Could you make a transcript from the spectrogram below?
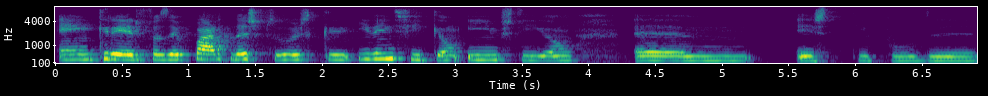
em querer fazer parte das pessoas que identificam e investigam um, este tipo de,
